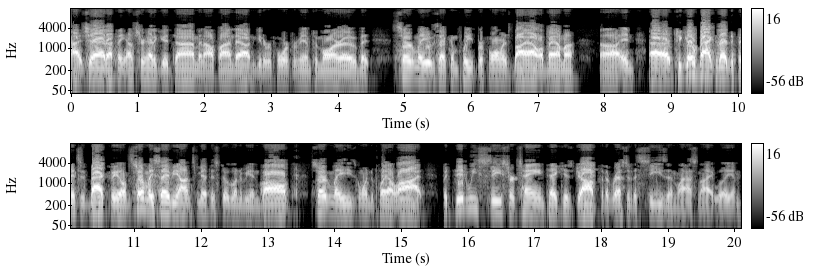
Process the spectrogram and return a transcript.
uh, Chad, I think I'm sure had a good time and I'll find out and get a report from him tomorrow, but certainly it was a complete performance by Alabama. Uh, and uh, to go back to that defensive backfield, certainly Saivion Smith is still going to be involved. Certainly he's going to play a lot. But did we see Surtain take his job for the rest of the season last night, William?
